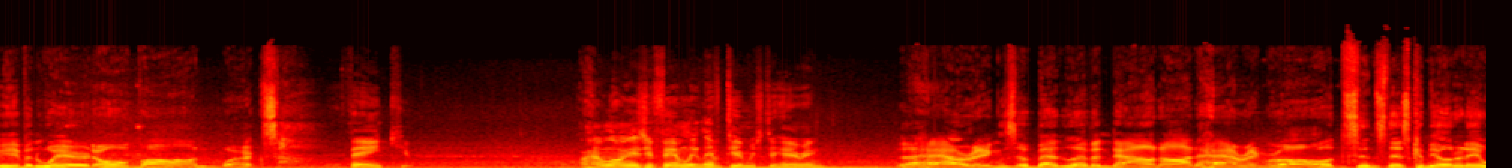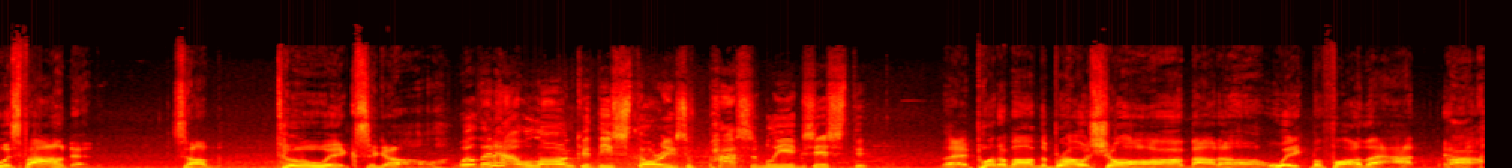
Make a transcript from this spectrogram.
even Weird Old Vaughn works. Thank you. How long has your family lived here, Mr. Herring? The Herrings have been living down on Herring Road since this community was founded. Some two weeks ago. Well, then how long could these stories have possibly existed? They put 'em on the brochure about a week before that. Yeah.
